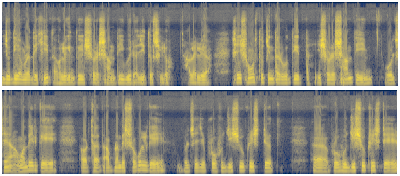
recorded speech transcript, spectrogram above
যদি আমরা দেখি, তাহলে কিন্তু ঈশ্বরের শান্তি বিরাজিত ছিল। হালেলুয়া। সেই সমস্ত চিন্তার অতীত, ঈশ্বরের শান্তি বলছে আমাদেরকে, অর্থাৎ আপনাদের সকলকে বলছে যে প্রভু যীশু খ্রিস্ট প্রভু যীশু খ্রিস্টের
